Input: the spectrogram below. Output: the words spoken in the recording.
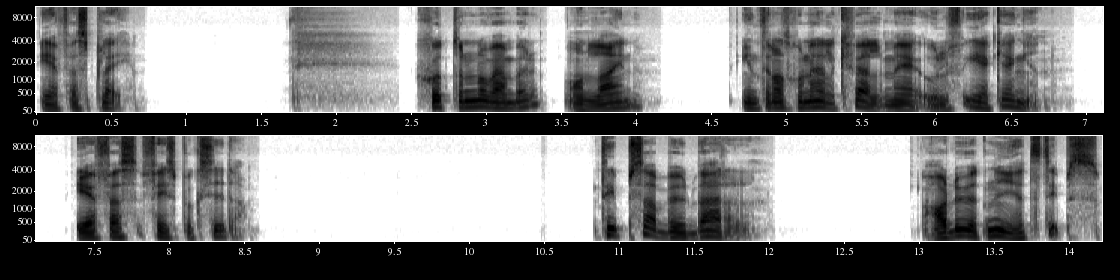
EFS Play. 17 november, online. Internationell kväll med Ulf Ekängen, EFS Facebook-sida. Tipsa budbäraren. Har du ett nyhetstips?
